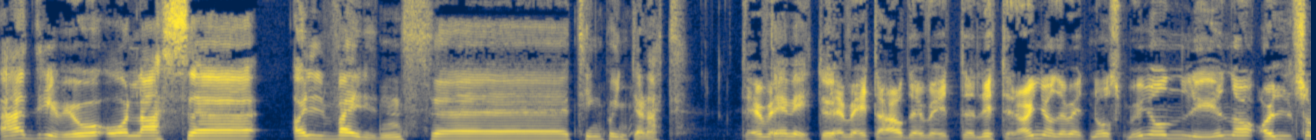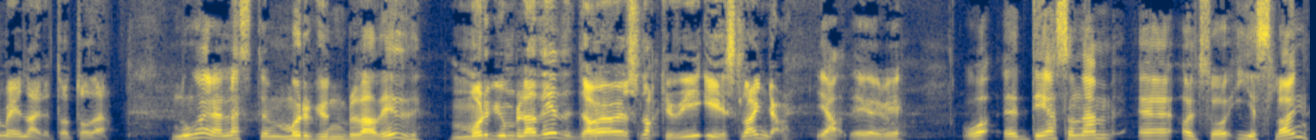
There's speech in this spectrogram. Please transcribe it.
Jeg driver jo og leser eh, all verdens uh, ting på internett. Det vet, Det vet du. Det vet jeg, og det vet lytterne, og det vet Åsmund og Lyn og alle som er i nærheten av det. Nå har jeg lest Morgunbladet. Morgenbladet, da snakker vi Island, da. Ja, det gjør vi. Og eh, det som de, eh, altså Island,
